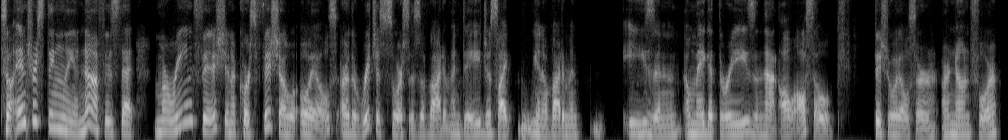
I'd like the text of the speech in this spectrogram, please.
So, interestingly enough, is that marine fish and, of course, fish oils are the richest sources of vitamin D, just like, you know, vitamin E's and omega 3s, and that all also fish oils are, are known for.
